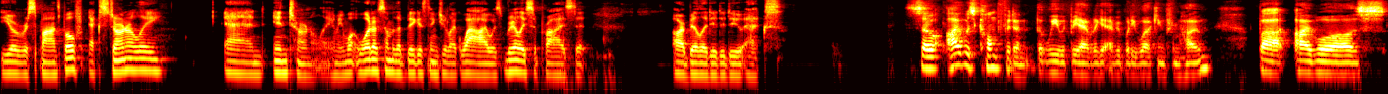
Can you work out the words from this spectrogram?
your response, both externally and internally? I mean, what what are some of the biggest things you're like, wow, I was really surprised at our ability to do X? So I was confident that we would be able to get everybody working from home, but I was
